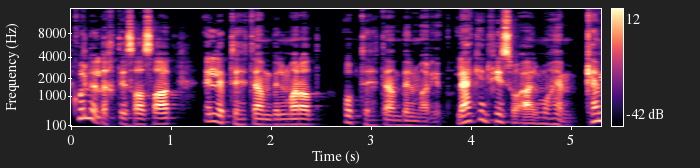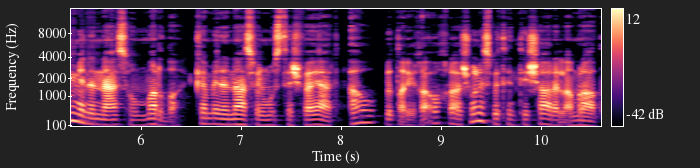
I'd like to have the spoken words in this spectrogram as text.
كل الاختصاصات اللي بتهتم بالمرض. وبتهتم بالمريض. لكن في سؤال مهم. كم من الناس هم مرضى؟ كم من الناس في المستشفيات؟ أو بطريقة أخرى شو نسبة انتشار الأمراض؟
